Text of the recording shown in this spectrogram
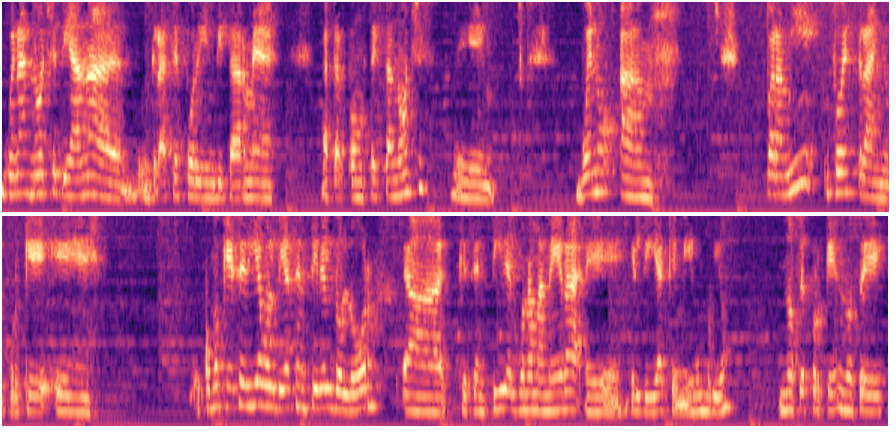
Buenas noches, Diana. Gracias por invitarme a estar con usted esta noche. Eh, bueno, para mí fue extraño porque eh, como que ese día volví a sentir el dolor ah, que sentí de alguna manera eh, el día que mi hijo murió. No sé por qué, no sé,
